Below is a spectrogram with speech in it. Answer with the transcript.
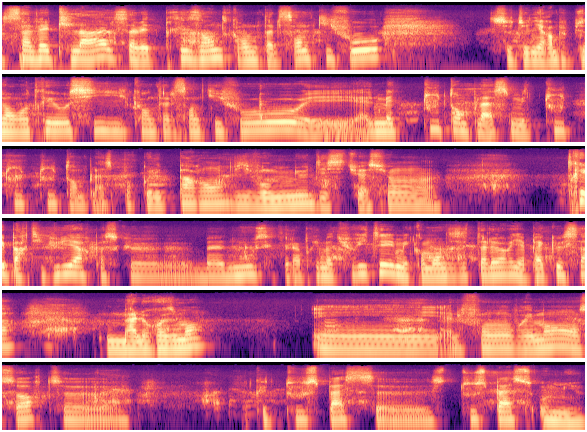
Ça va être là, ça va être présente quand elles sentent qu'il faut, se tenir un peu plus en retrait aussi quand elles sentent qu'il faut, et elles mettent tout en place, mais tout, tout, tout en place pour que les parents vivent au mieux des situations euh, très particulières, parce que bah, nous, c'était la prématurité, mais comme on disait tout à l'heure, il n'y a pas que ça, malheureusement. Et elles font vraiment en sorte euh, que tout se passe, euh, tout se passe au mieux.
